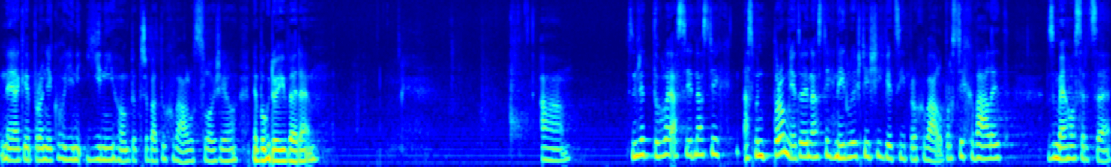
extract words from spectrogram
ne jak je pro někoho jiného, kdo třeba tu chválu složil, nebo kdo ji vede. A myslím, že tohle je asi jedna z těch, aspoň pro mě, to je jedna z těch nejdůležitějších věcí pro chválu. Prostě chválit z mého srdce.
